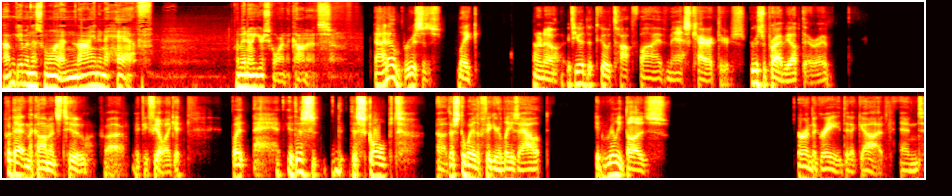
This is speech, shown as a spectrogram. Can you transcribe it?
I'm giving this one a nine and a half. Let me know your score in the comments. Now, I know Bruce is like, I don't know, if you had to go top five mask characters, Bruce would probably be up there, right? Put that in the comments too, uh, if you feel like it. But it is the sculpt, uh, just the way the figure lays out, it really does earn the grade that it got. And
